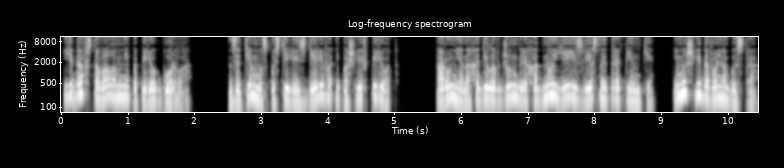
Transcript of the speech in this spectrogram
еда вставала мне поперек горла. Затем мы спустились с дерева и пошли вперед. Арунья находила в джунглях одной ей известной тропинки, и мы шли довольно быстро.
